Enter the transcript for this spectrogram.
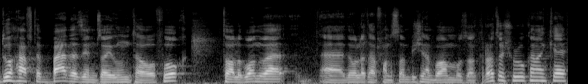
دو هفته بعد از امضای اون توافق طالبان و دولت افغانستان بیشتر با هم مذاکرات شروع کنن که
